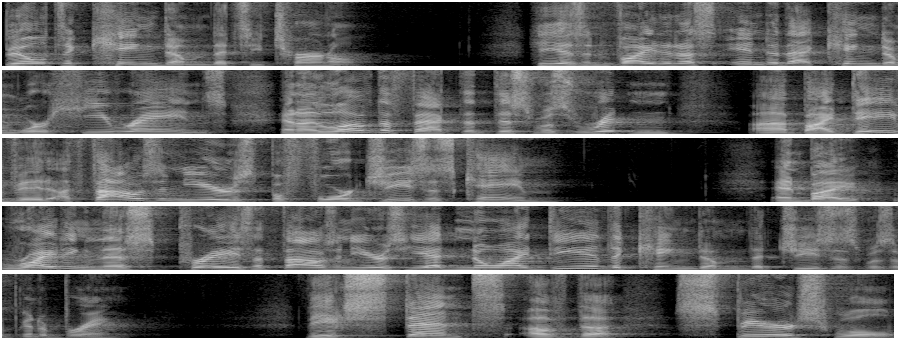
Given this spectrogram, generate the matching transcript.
built a kingdom that's eternal. He has invited us into that kingdom where He reigns. And I love the fact that this was written uh, by David a thousand years before Jesus came. And by writing this praise a thousand years, he had no idea the kingdom that Jesus was going to bring. The extent of the spiritual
